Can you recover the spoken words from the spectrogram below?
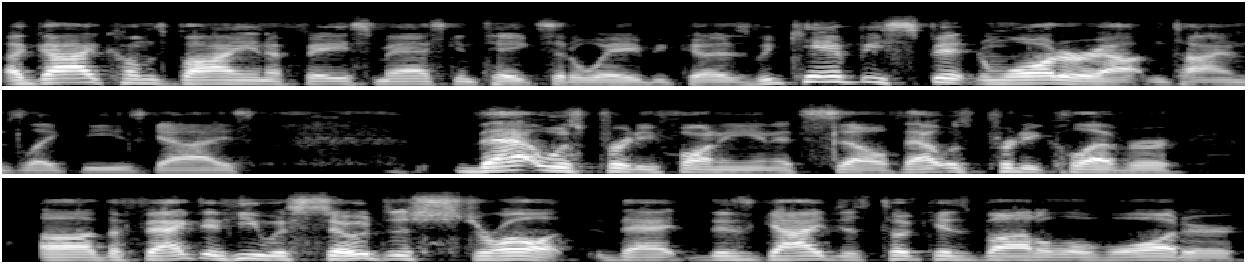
A guy comes by in a face mask and takes it away because we can't be spitting water out in times like these guys. That was pretty funny in itself. That was pretty clever. Uh, the fact that he was so distraught that this guy just took his bottle of water.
